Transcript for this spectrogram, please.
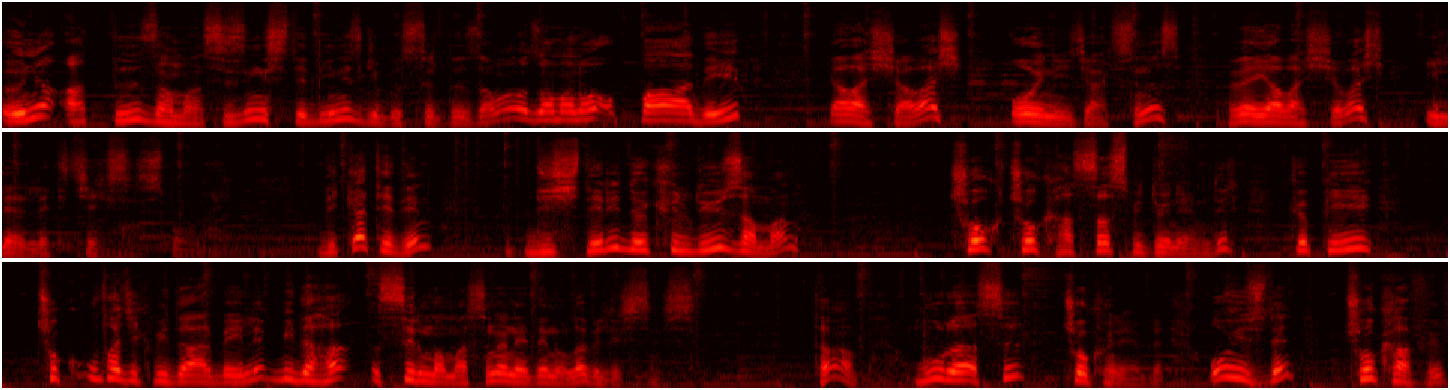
Öne attığı zaman sizin istediğiniz gibi ısırdığı zaman o zaman hoppa deyip yavaş yavaş oynayacaksınız ve yavaş yavaş ilerleteceksiniz bu olayı. Dikkat edin dişleri döküldüğü zaman çok çok hassas bir dönemdir. Köpeği çok ufacık bir darbeyle bir daha ısırmamasına neden olabilirsiniz. Tamam. Burası çok önemli. O yüzden çok hafif,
